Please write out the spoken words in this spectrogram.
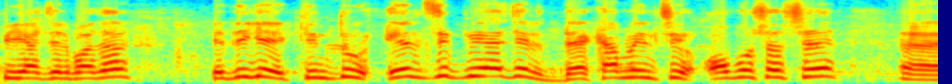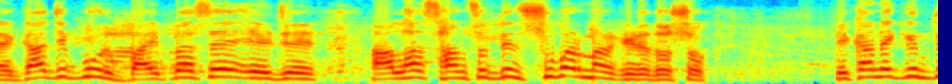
পেঁয়াজের বাজার। এদিকে কিন্তু এলসি পেঁয়াজের দেখা মিলছে অবশেষে গাজীপুর বাইপাসে, এই যে আল্লাহ শামসুদ্দিন সুপার মার্কেটে দর্শক। এখানে কিন্তু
